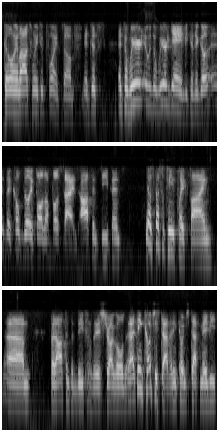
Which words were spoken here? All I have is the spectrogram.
still only allowed 22 points. So it just it's a weird it was a weird game because it go the culpability falls on both sides, offense, defense. You know, special teams played fine. Um, but offensive defense they struggled. And I think coaching staff, I think coaching staff maybe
